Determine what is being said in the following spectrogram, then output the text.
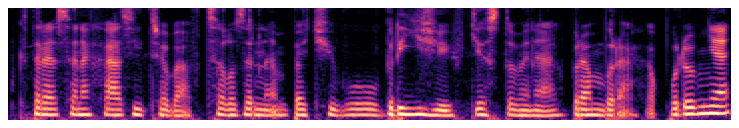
které se nachází třeba v celozrnném pečivu, v rýži, v těstovinách, bramborách a podobně.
